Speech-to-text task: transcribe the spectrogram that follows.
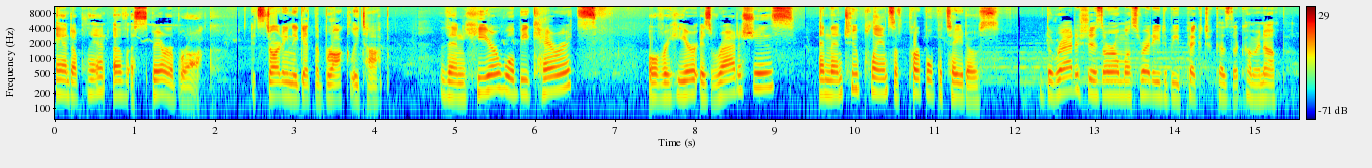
and a plant of asparabrock. It's starting to get the broccoli top. Then here will be carrots. Over here is radishes. And then two plants of purple potatoes. The radishes are almost ready to be picked because they're coming up.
